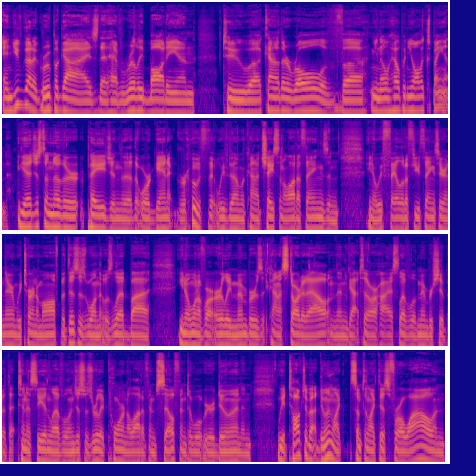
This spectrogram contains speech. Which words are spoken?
and you've got a group of guys that have really bought in to uh, kind of their role of uh, you know helping you all expand. Yeah, just another page in the the organic growth that we've done. We're kind of chasing a lot of things, and you know we fail at a few things here and there, and we turn them off. But this is one that was led by you know one of our early members that kind of started out and then got to our highest level of membership at that Tennessean level, and just was really pouring a lot of himself into what we were doing. And we had talked about doing like something like this for a while, and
